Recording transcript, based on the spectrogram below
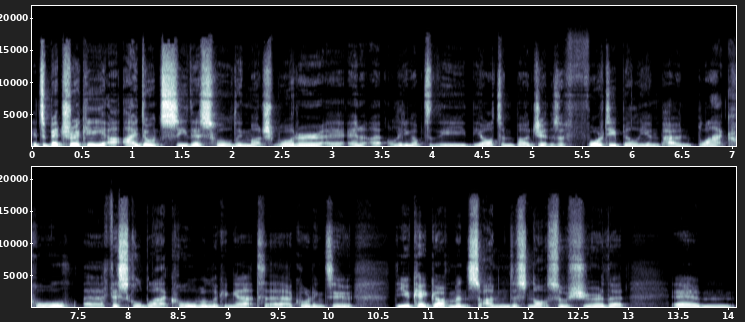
it's a bit tricky. I, I don't see this holding much water. Uh, and uh, leading up to the the autumn budget, there's a 40 billion pound black hole, uh, fiscal black hole we're looking at, uh, according to the UK government. So I'm just not so sure that. Um,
